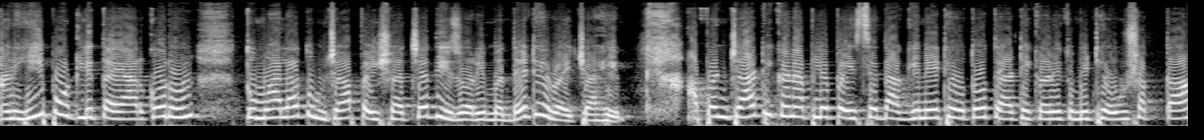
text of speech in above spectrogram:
आणि ही पोटली तयार करून तुम्हाला तुमच्या पैशाच्या तिजोरीमध्ये ठेवायची आहे. आपण ज्या ठिकाणी आपले पैसे दागिने ठेवतो त्या ठिकाणी तुम्ही ठेवू शकता.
